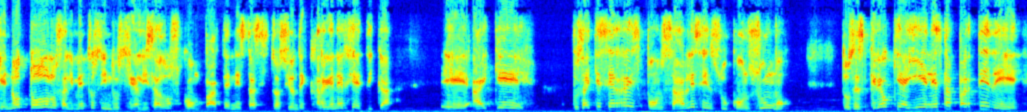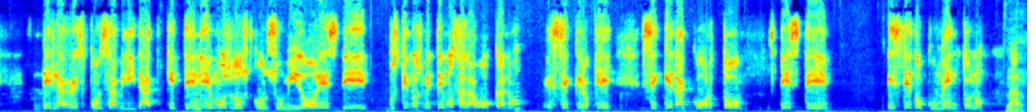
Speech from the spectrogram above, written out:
que no todos los alimentos industrializados comparten esta situación de carga energética, eh, hay que, pues hay que ser responsables en su consumo. Entonces creo que ahí en esta parte de, de la responsabilidad que tenemos los consumidores de, pues qué nos metemos a la boca, ¿no? Este, creo que se queda corto este, este documento, ¿no? Claro.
